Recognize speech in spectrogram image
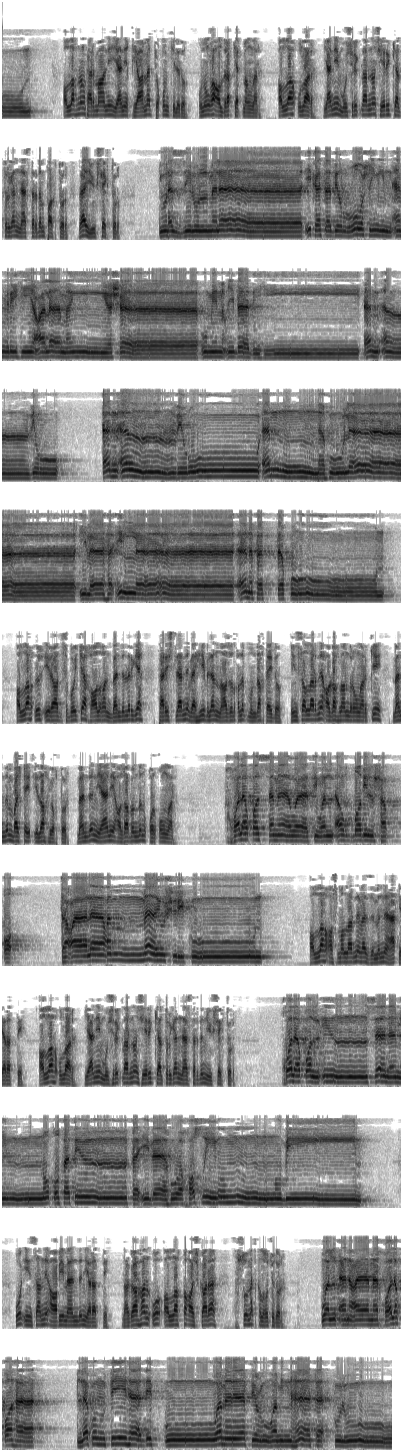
Allah'ın fermanı yani kıyamet çokum kilidu. Onunla aldırıp ketmenler. Allah ular, yəni müşriklərinin şerik keltirgan nəslərdən paktur və yüksektur. ينزل الملائكة بالروح من أمره على من يشاء من عباده أن أنذروا أن أنذروا Allah öz iradəsi boyunca xalığan bəndələrə fəriştələrini vəhiy bilan nazil qılıb mundaq deydi. İnsanlarni ogohlantiringlar ki, mendan boshqa hech iloh yo'qdir. Mendan, ya'ni azobimdan qo'rqinglar. خلق السماوات والأرض بالحق تعالى عما يشركون Allah osmonlarni va zaminni haq yaratdi. Allah ular, ya'ni mushriklarning sherik keltirgan narsalardan yuksakdir. خلق الإنسان من نطفة فإذا هو خصيم مبين U insonni obi mandan yaratdi. Nagahan u Allohga oshkora husumat qilg'uchidir. والأنعام خلقها لكم فيها دفء ومنافع ومنها تأكلون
